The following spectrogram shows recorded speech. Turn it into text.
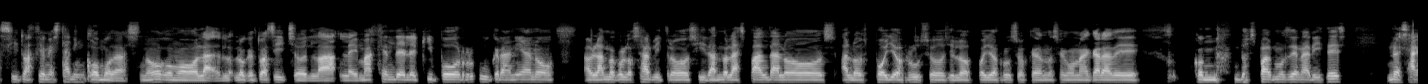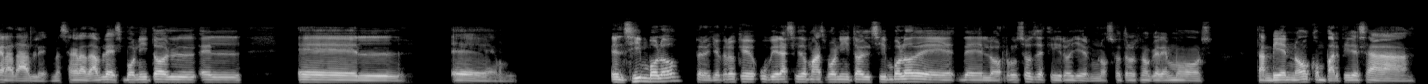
situaciones tan incómodas, ¿no? Como lo que tú has dicho, la, imagen del equipo ucraniano hablando con los árbitros y dando la espalda a los, a los pollos rusos y los pollos rusos quedándose con una cara de, con dos palmos de narices, no es agradable, no es agradable, es bonito el, el, el, eh, símbolo, pero yo creo que hubiera sido más bonito el símbolo de, los rusos decir, oye, nosotros no queremos también ¿no? compartir esa,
